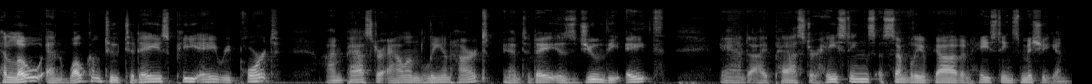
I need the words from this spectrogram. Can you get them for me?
Hello and welcome to today's PA Report. I'm Pastor Alan Leonhardt, and today is June the 8th, and I pastor Hastings Assembly of God in Hastings, Michigan.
